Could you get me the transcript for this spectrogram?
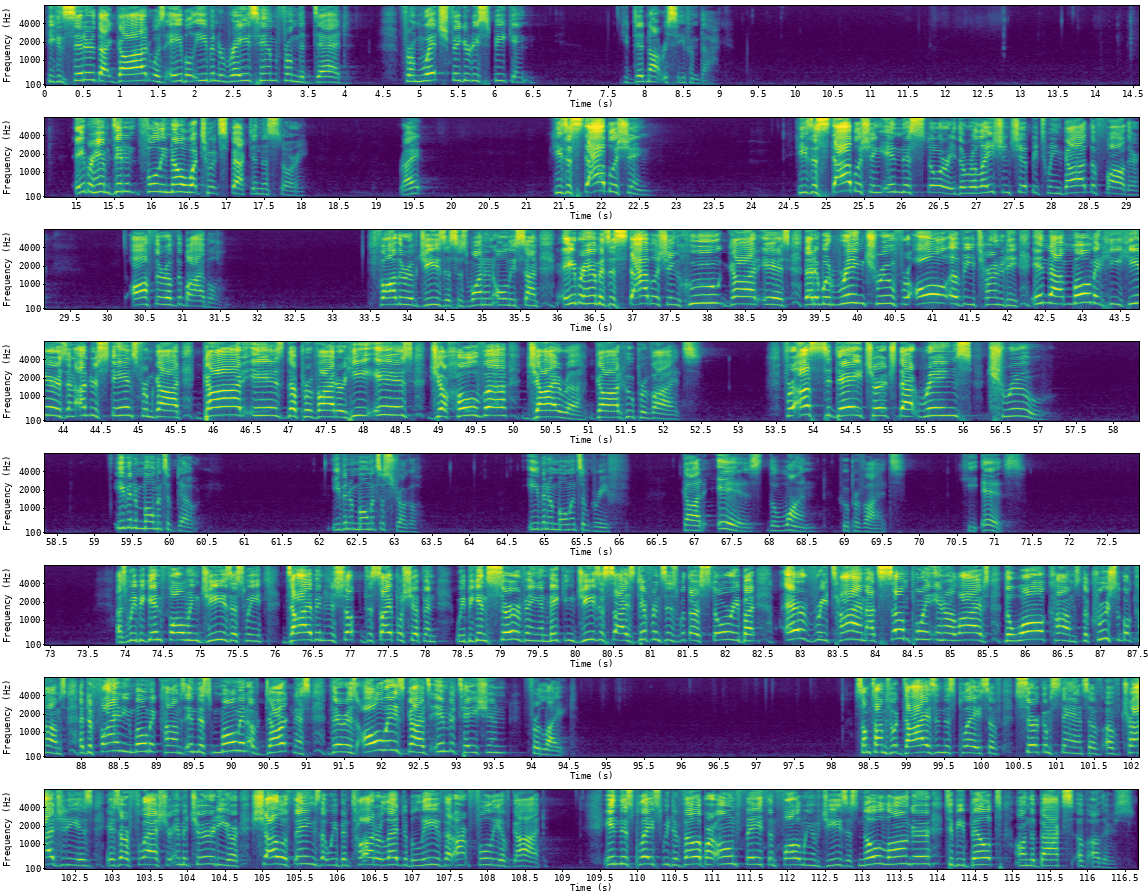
He considered that God was able even to raise him from the dead, from which, figuratively speaking, he did not receive him back. Abraham didn't fully know what to expect in this story, right? He's establishing He's establishing in this story the relationship between God the Father, author of the Bible, father of Jesus, his one and only son. Abraham is establishing who God is, that it would ring true for all of eternity. In that moment, he hears and understands from God God is the provider, He is Jehovah Jireh, God who provides. For us today, church, that rings true. Even in moments of doubt, even in moments of struggle even in moments of grief, God is the one who provides. He is. As we begin following Jesus, we dive into discipleship and we begin serving and making Jesus sized differences with our story. But every time, at some point in our lives, the wall comes, the crucible comes, a defining moment comes. In this moment of darkness, there is always God's invitation for light. Sometimes what dies in this place of circumstance, of, of tragedy, is, is our flesh or immaturity or shallow things that we've been taught or led to believe that aren't fully of God. In this place, we develop our own faith and following of Jesus, no longer to be built on the backs of others.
